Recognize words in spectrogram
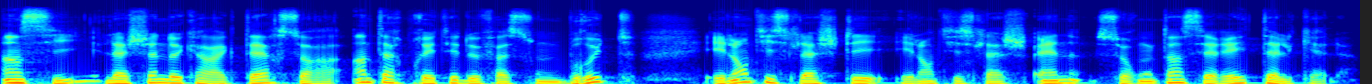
Ainsi, la chaîne de caractères sera interprétée de façon brute et l'anti-t et l'anti-n seront insérés tels quels.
